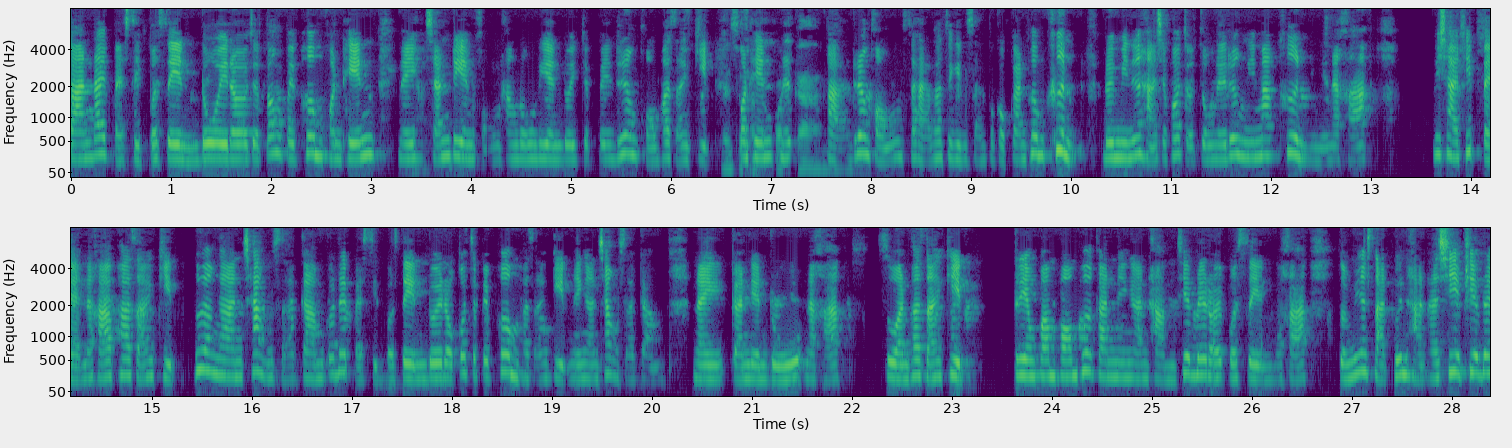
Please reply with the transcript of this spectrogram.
การได้แปดสิบเปอร์เซ็นโดยเราจะต้องไปเพิ่มคอนเทนต์ในชั้นเรียนของทางโรงเรียน โดยจะเป็นเรื่องของภาษาอังกฤษในสคอนถาเทนนต์ประกอบการค่ะเรื่องของสถานภาษากิจสารประกอบการเพิ่มขึ้น โดยมีเนื้อหาเฉพาะเจาะจงในเรื่องนี้มากขึ้นอย่างนี้ยนะคะ วิชาที่ 8 นะคะ ภาษาอังกฤษเพื่องานช่างอุตสาหกรรมก็ได้ 80%โดยเราก็จะไปเพิ่มภาษาอังกฤษในงานช่างอุตสาหกรรมในการเรียนรู้นะคะ ส่วนภาษาอังกฤษเตรียมความพร้อมเพื่อการมีงานทำเทียบได้ร้อยเปอร์เซ็นต์นะคะ ส่วนวิทยาศาสตร์พื้นฐานอาชีพเทียบได้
